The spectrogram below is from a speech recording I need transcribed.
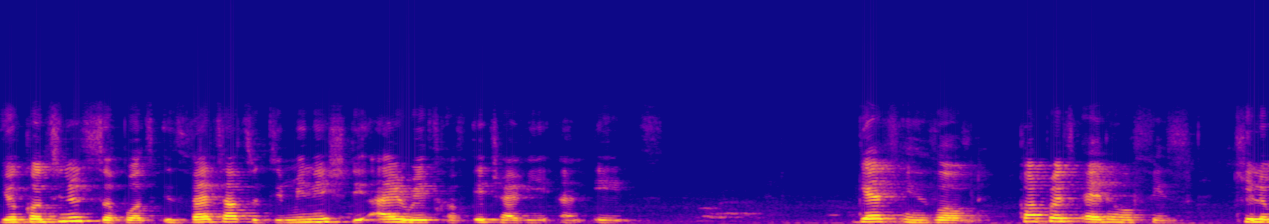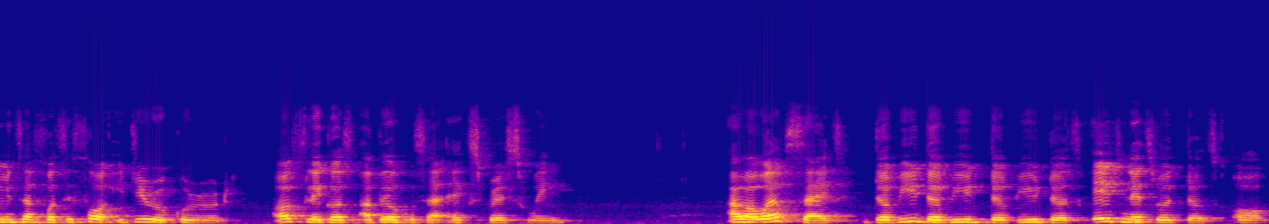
Your continued support is vital to diminish the high rate of HIV and AIDS. Get involved. Corporate Head Office, Kilometer 44 Idiroko Road, off Lagos Abeokuta Expressway. Our website www.agenetwork.org.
